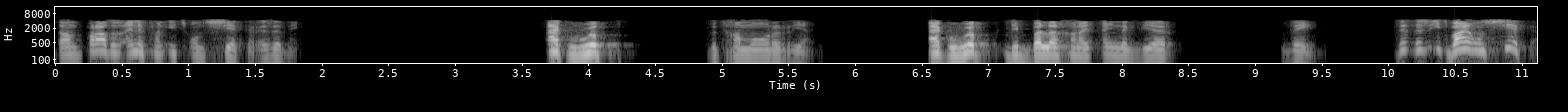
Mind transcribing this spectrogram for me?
dan praat ons eintlik van iets onseker, is dit nie? Ek hoop dit gaan môre reën. Ek hoop die bulle gaan uiteindelik weer wen. Dit is iets baie onseker.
